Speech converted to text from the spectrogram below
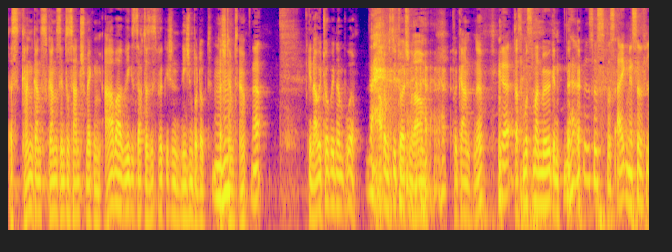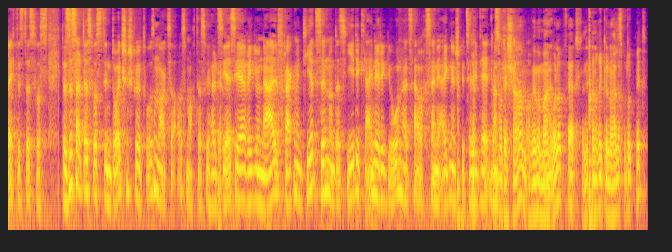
Das kann ganz, ganz interessant schmecken. Aber wie gesagt, das ist wirklich ein Nischenprodukt. Das mhm. stimmt, ja. Ja, Genau wie Turbinambur. Auch im süddeutschen Raum bekannt, ne? Ja. Das muss man mögen. Ja, das ist was Eigenes. Aber vielleicht ist das was, das ist halt das, was den deutschen Spirituosenmarkt so ausmacht, dass wir halt ja. sehr, sehr regional fragmentiert sind und dass jede kleine Region halt auch seine eigenen Spezialitäten ja, das hat. Das ist auch der Charme. Auch wenn man mal in Urlaub fährt, dann nimmt man ein regionales Produkt mit.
